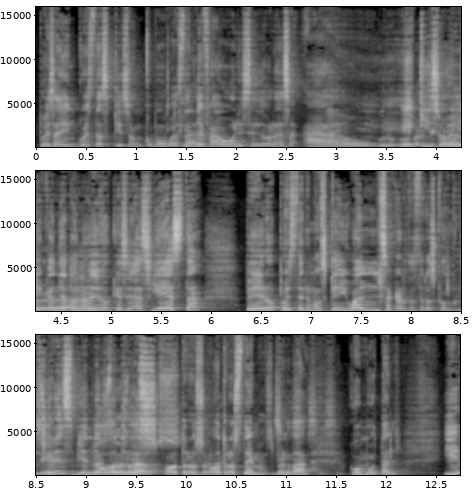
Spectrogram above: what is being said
pues hay encuestas que son como bastante favorecedoras a, un grupo X o Y candidato. No digo que sea así esta, pero pues tenemos que igual sacar nuestras conclusiones viendo otros, otros, otros temas, ¿verdad? Como tal. Y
